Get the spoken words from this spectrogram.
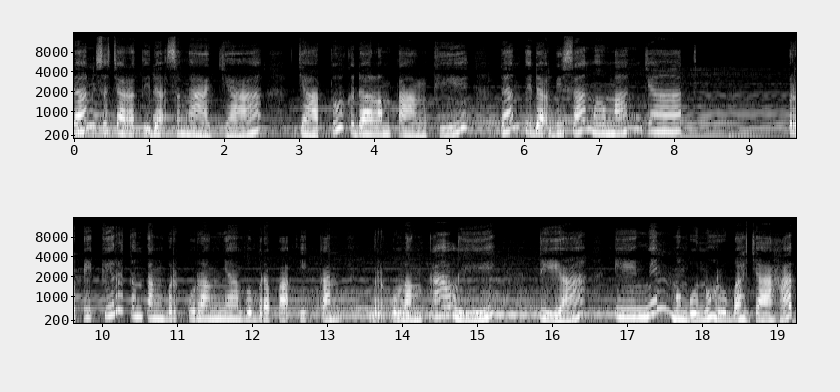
dan secara tidak sengaja jatuh ke dalam tangki dan tidak bisa memanjat. Berpikir tentang berkurangnya beberapa ikan berulang kali, dia ingin membunuh rubah jahat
